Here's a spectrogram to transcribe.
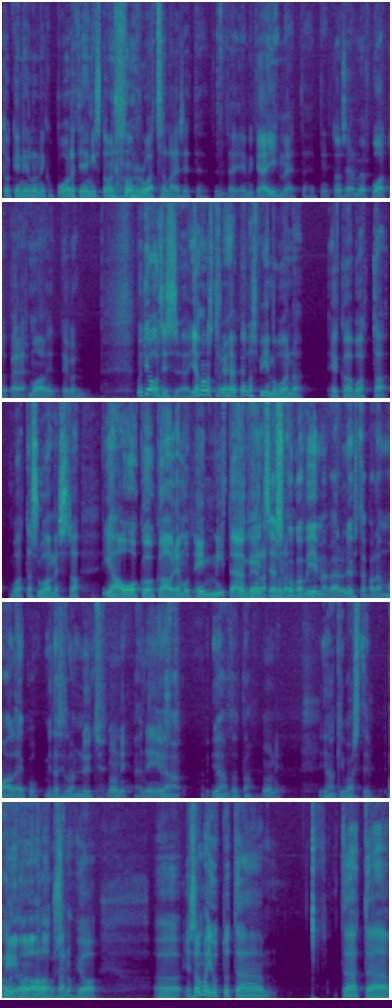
toki niillä on niinku puolet jengistä on, on ruotsalaiset, että, että ei mikään ihme, että, että niitä on siellä myös vuottopeleissä maalinteko. Mutta joo, siis, ja Holmströmhän pelasi viime vuonna eka vuotta, vuotta Suomessa. Ihan ok kauden, mutta ei mitään Teki itse verrattuna. koko viime kaudella yhtä paljon maaleja kuin mitä silloin nyt. Noniin, Et niin just. ihan, ihan, tota, Noniin. ihan kivasti Niin, on kausi. aloittanut, joo. Ja sama juttu tämä, tää, tää,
